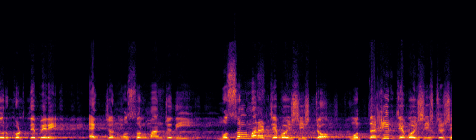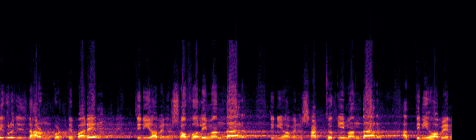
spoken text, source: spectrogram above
দূর করতে পেরে একজন মুসলমান যদি, মুসলমানের যে বৈশিষ্ট্য, মুত্তাকির যে বৈশিষ্ট্য, সেগুলো যদি ধারণ করতে পারেন, তিনি হবেন সফল ইমানদার, তিনি হবেন সার্থক ইমানদার, আর তিনি হবেন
